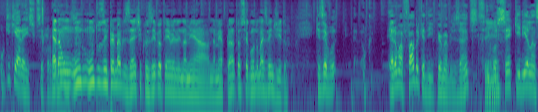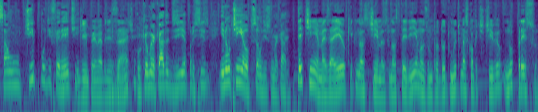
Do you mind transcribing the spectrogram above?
O que, que era isso que você propunha? Era um, um, um, dos impermeabilizantes, inclusive eu tenho ele na minha, na minha planta, é o segundo mais vendido. Quer dizer, era uma fábrica de impermeabilizantes Sim. e você queria lançar um tipo diferente de impermeabilizante. Porque o mercado dizia preciso. E não tinha opção disso no mercado? Te tinha, mas aí o que, que nós tínhamos? Nós teríamos um produto muito mais competitivo no preço.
